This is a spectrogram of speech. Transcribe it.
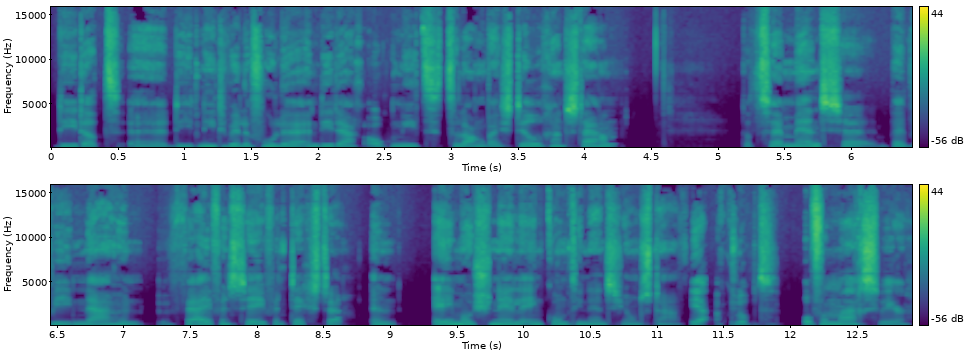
die, dat, eh, die het niet willen voelen en die daar ook niet te lang bij stil gaan staan. Dat zijn mensen bij wie na hun 75ste een emotionele incontinentie ontstaat. Ja, klopt. Of een maagzweer.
